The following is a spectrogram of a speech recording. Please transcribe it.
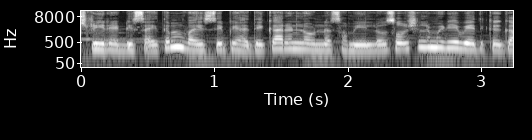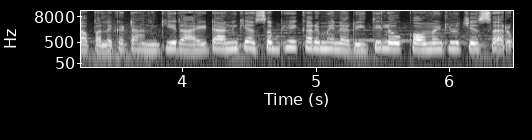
శ్రీరెడ్డి సైతం వైసీపీ అధికారంలో ఉన్న సమయంలో సోషల్ మీడియా వేదికగా పలకటానికి రాయటానికి అసభ్యకరమైన రీతిలో కామెంట్లు చేశారు.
